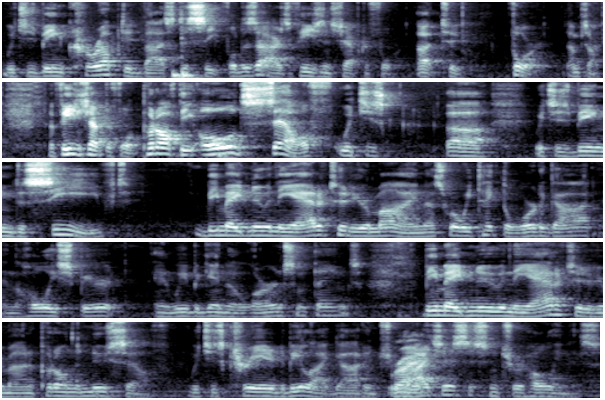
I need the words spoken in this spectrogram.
which is being corrupted by its deceitful desires." Ephesians chapter four, uh, two, four. I'm sorry, Ephesians chapter four. Put off the old self, which is uh, which is being deceived. Be made new in the attitude of your mind. That's where we take the Word of God and the Holy Spirit, and we begin to learn some things. Be made new in the attitude of your mind, and put on the new self, which is created to be like God in true Right. righteousness and true holiness.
